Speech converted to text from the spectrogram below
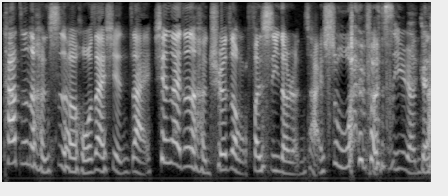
他真的很适合活在现在，现在真的很缺这种分。析的人才，数位分析人才，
